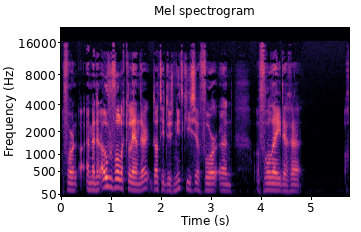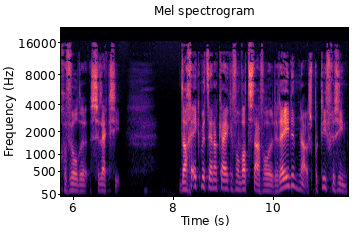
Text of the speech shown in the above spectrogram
voor een, en met een overvolle kalender, dat die dus niet kiezen voor een volledige gevulde selectie. Ga ik meteen al kijken van wat is daarvoor de reden. Nou, sportief gezien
